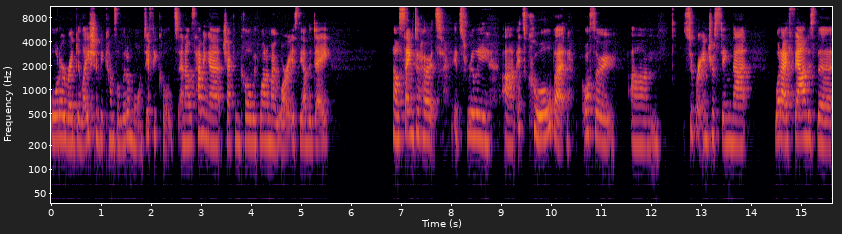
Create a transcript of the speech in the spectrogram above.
auto regulation becomes a little more difficult. And I was having a check-in call with one of my warriors the other day. I was saying to her, it's it's really um, it's cool, but also um, super interesting that what I found is the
